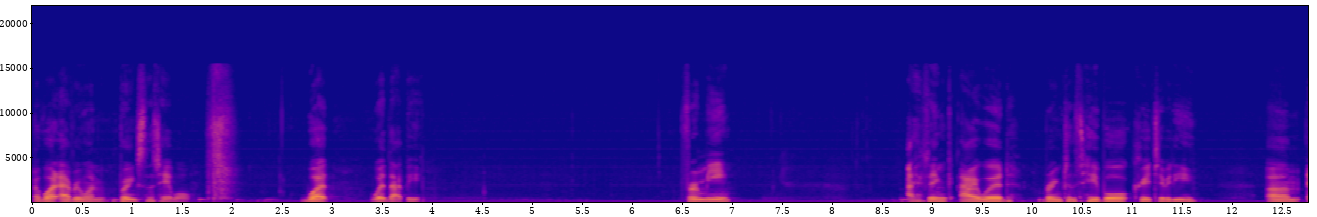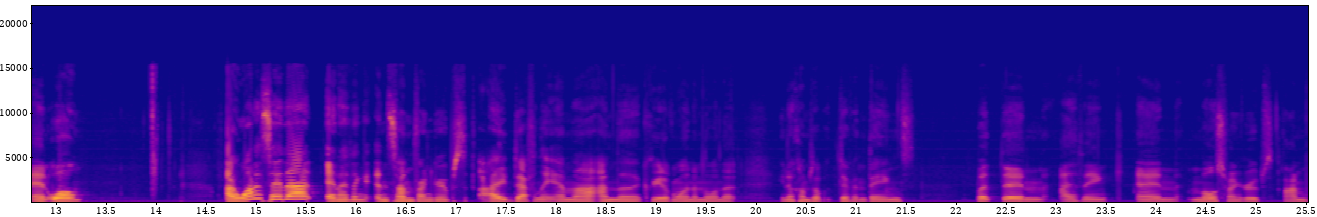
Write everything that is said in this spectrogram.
of what everyone brings to the table, what would that be? For me, I think I would bring to the table creativity. Um, and well, I want to say that, and I think in some friend groups, I definitely am that. I'm the creative one. I'm the one that you know comes up with different things. But then I think in most friend groups, I'm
